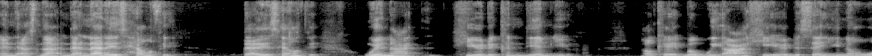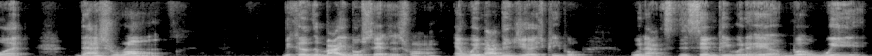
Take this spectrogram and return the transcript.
And that's not that that is healthy. That is healthy. We're not here to condemn you. Okay, but we are here to say, you know what? That's wrong. Because the Bible says it's wrong. And we're not to judge people. We're not to send people to hell, but we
